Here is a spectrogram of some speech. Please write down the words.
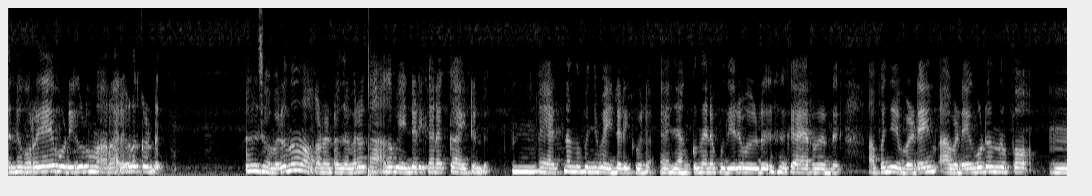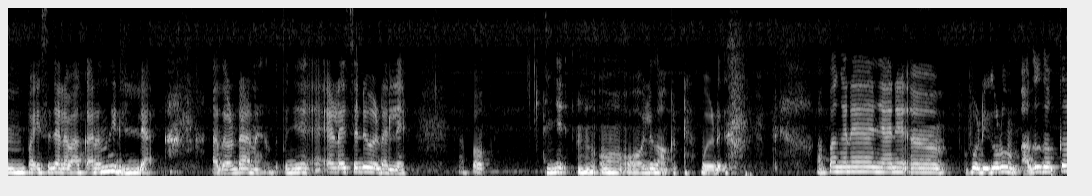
തന്നെ കുറേ പൊടികളും മാറാലുകളൊക്കെ ഉണ്ട്. ചുമരൊന്നും നോക്കണം കേട്ടോ. ചുമരൊക്കെ ആകെ പെയിന്റ് അടിക്കാനൊക്കെ ആയിട്ടുണ്ട്. ഏട്ടനൊന്നും ഇപ്പം ഇനി പെയിന്റ് അടിക്കൂല. ഞങ്ങൾക്കൊന്നും ഞങ്ങൾക്കും തന്നെ പുതിയൊരു വീട് കയറുന്നുണ്ട് അപ്പം ഇവിടെയും അവിടെയും കൂടെ ഒന്നും ഇപ്പോൾ പൈസ ചിലവാക്കാനൊന്നും ഇല്ല. അതുകൊണ്ടാണ്. ഇതിപ്പം ഇനി ഇളയച്ചന്റെ വീടല്ലേ? അപ്പോൾ ഇനി ഓൽ നോക്കട്ടെ വീട്. അപ്പം അങ്ങനെ ഞാൻ പൊടികളും അതും ഇതൊക്കെ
